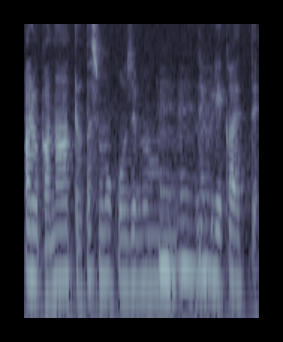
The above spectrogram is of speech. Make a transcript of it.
あるかなって私もこう自分ね、ね、うん、振り返って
